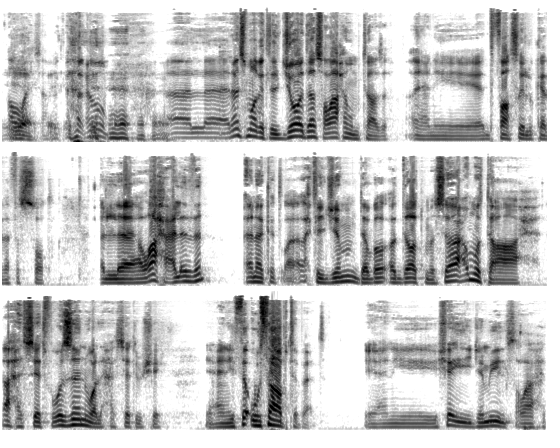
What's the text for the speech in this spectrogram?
الله يسامحك. العموم ال- نفس ما قلت الجودة صراحة ممتازة. يعني تفاصيل وكذا في الصوت. الراحه على الإذن. أنا كنت رحت الجيم درت مساء ومرتاح لا حسيت في وزن ولا حسيت بشيء. يعني ث- وثابتة بعد. يعني شيء جميل صراحة.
